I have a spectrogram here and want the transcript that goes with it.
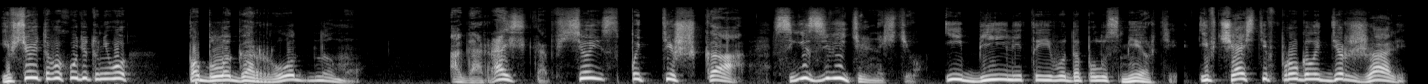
и все это выходит у него по-благородному. А Гараська все из-под тишка, с язвительностью. И били-то его до полусмерти, и в части впроголодь держали,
